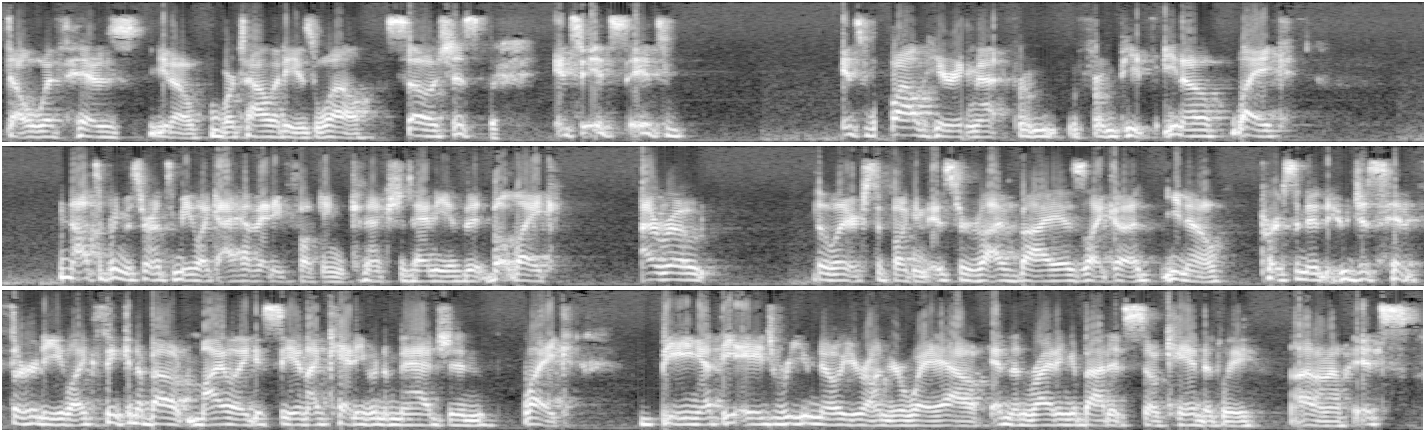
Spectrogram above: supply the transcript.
dealt with his you know mortality as well. So it's just it's it's it's it's wild hearing that from from people. You know, like not to bring this around to me like I have any fucking connection to any of it, but like I wrote the lyrics to fucking "Is Survived By" as like a you know person who just hit thirty, like thinking about my legacy, and I can't even imagine like being at the age where you know you're on your way out, and then writing about it so candidly. I don't know. It's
